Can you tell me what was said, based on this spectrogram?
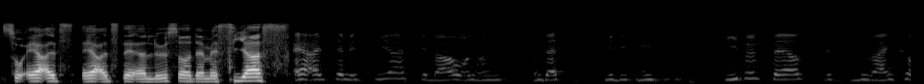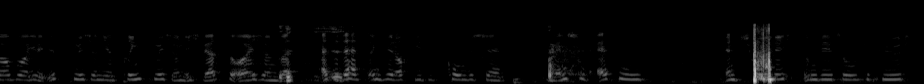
So er als, er als der Erlöser, der Messias. Er als der Messias, genau, und, und, und das mit diesem Bibelvers, das in mein Körper, ihr isst mich und ihr trinkt mich und ich werde zu euch und was. Also da hat es irgendwie noch dieses komische Menschenessen entschuldigt, irgendwie so gefühlt.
